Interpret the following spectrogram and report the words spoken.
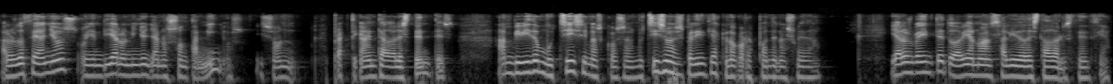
A los 12 años, hoy en día los niños ya no son tan niños y son prácticamente adolescentes. Han vivido muchísimas cosas, muchísimas experiencias que no corresponden a su edad. Y a los 20 todavía no han salido de esta adolescencia.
